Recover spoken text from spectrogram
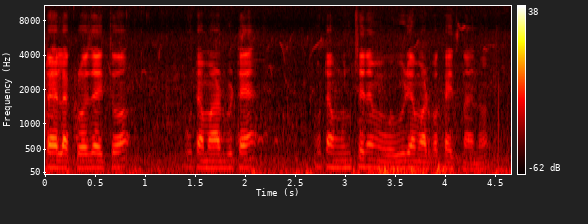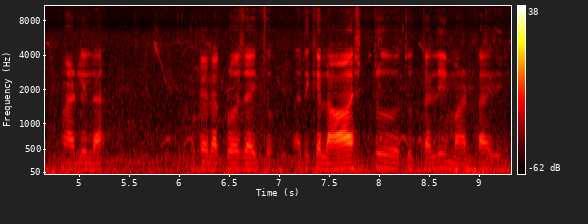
ಊಟ ಎಲ್ಲ ಕ್ಲೋಸ್ ಆಯಿತು. ಊಟ ಮಾಡಿಬಿಟ್ಟೆ. ಊಟ ಮುಂಚೆನೇ ವೀಡಿಯೋ ಮಾಡಬೇಕಾಯ್ತು ನಾನು. ಮಾಡಲಿಲ್ಲ. ಊಟ ಎಲ್ಲ ಕ್ಲೋಸ್ ಆಯಿತು. ಅದಕ್ಕೆ ಲಾಸ್ಟು ತುತ್ತಲ್ಲಿ ಮಾಡ್ತಾಯಿದ್ದೀನಿ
